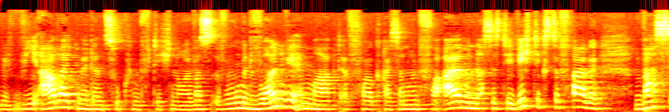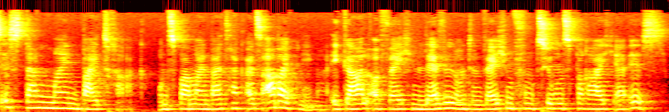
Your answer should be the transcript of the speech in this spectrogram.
Wie, wie, arbeiten wir denn zukünftig neu? Was, womit wollen wir im Markt erfolgreich sein? Und vor allem, und das ist die wichtigste Frage, was ist dann mein Beitrag? Und zwar mein Beitrag als Arbeitnehmer, egal auf welchem Level und in welchem Funktionsbereich er ist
